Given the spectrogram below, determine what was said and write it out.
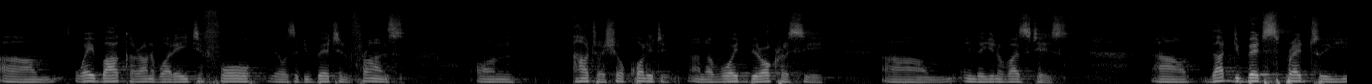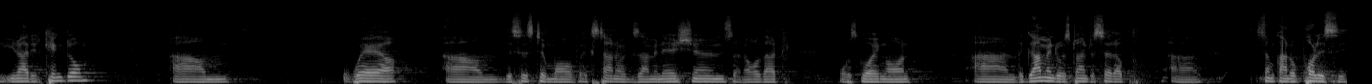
Um, way back around about 84, there was a debate in France on how to assure quality and avoid bureaucracy um, in the universities. Uh, that debate spread to United Kingdom, um, where um, the system of external examinations and all that was going on, and the government was trying to set up uh, some kind of policy,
